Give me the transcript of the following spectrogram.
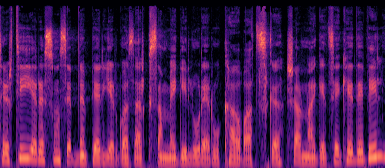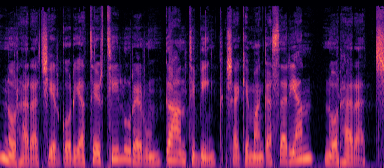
30 30 սեպտեմբեր 2021-ի լուրերու քաղվածքը շարունակեցեք հետևել նոր հարաճ Երգորիա 30 լուրերուն գանտիբինգ Շակե Մանգասարյան նոր հարաճ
